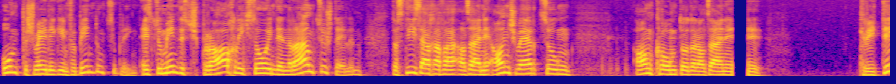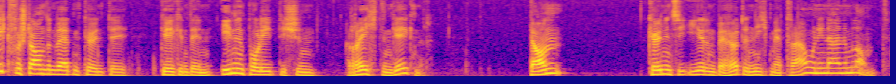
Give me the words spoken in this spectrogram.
unterschwellig in Verbindung zu bringen, es zumindest sprachlich so in den Raum zu stellen, dass dies auch als eine Anschwärzung ankommt oder als eine Kritik verstanden werden könnte gegen den innenpolitischen rechten Gegner, dann können sie ihren Behörden nicht mehr trauen in einem Land,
